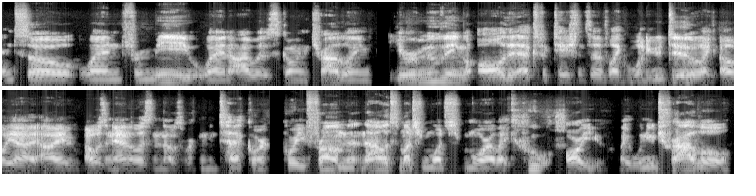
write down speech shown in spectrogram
And so when for me when I was going traveling, you're removing all the expectations of like what do you do? Like, oh yeah, I I was an analyst and I was working in tech or who are you from? Now it's much much more like who are you? Like when you travel,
